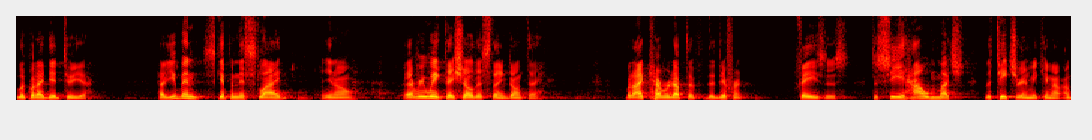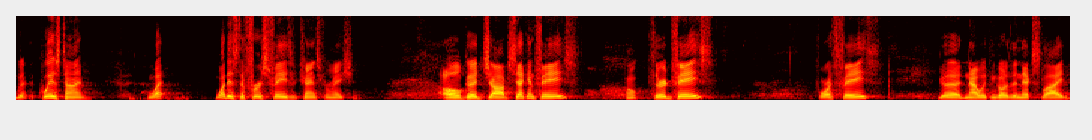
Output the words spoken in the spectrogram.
Look what I did to you. Have you been skipping this slide? You know, every week they show this thing, don't they? But I covered up the, the different phases to see how much the teacher in me came out. I'm going quiz time. What? What is the first phase of transformation? Oh, good job. Second phase? Oh, third phase? Fourth phase? Good. Now we can go to the next slide.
